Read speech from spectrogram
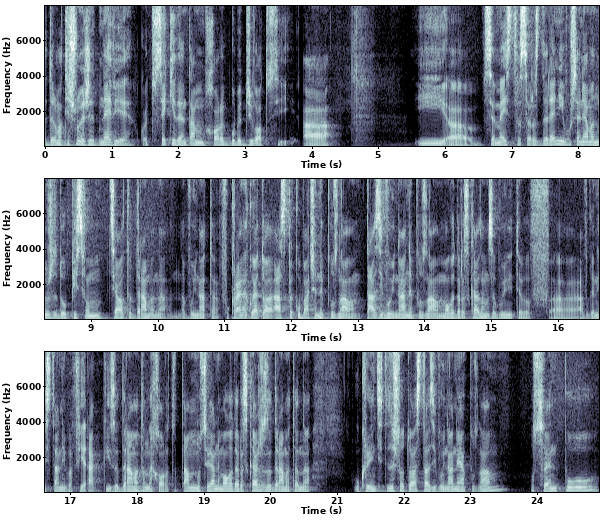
драматично ежедневие, което всеки ден там хора губят живота си. А, и а, семейства са разделени и въобще няма нужда да описвам цялата драма на, на войната в Украина, която аз пък обаче не познавам. Тази война не познавам. Мога да разказвам за войните в а, Афганистан и в Ирак и за драмата на хората там, но сега не мога да разкажа за драмата на украинците, защото аз тази война не я познавам, освен по,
